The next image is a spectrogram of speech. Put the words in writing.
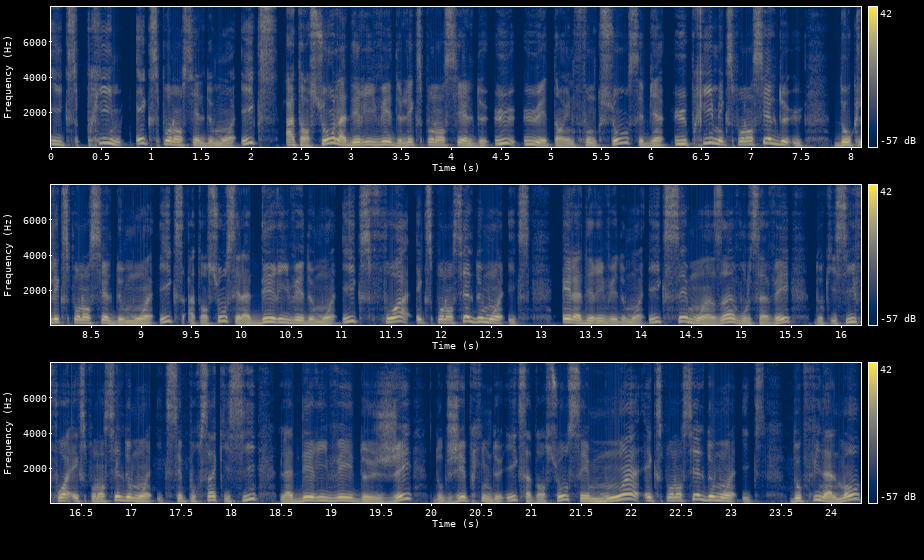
x prime exponentielle de moins x. Attention, la dérivée de l'exponentielle de u, u étant une fonction, c'est bien u prime exponentielle de u. Donc l'exponentielle de moins x, attention, c'est la dérivée de moins x fois exponentielle de moins x. Et la dérivée de moins x, c'est moins 1, vous le savez. Donc ici, fois exponentielle de moins x. C'est pour ça qu'ici, la dérivée de g, donc g' de x, attention, c'est moins exponentielle de moins x. Donc finalement,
